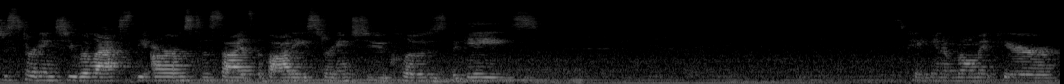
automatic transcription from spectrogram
Just starting to relax the arms to the sides, the body starting to close the gaze. Just taking a moment here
